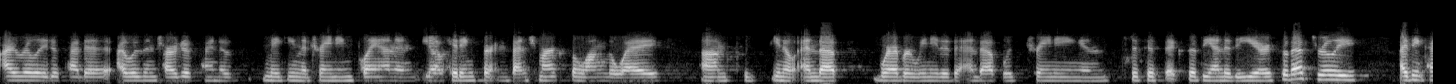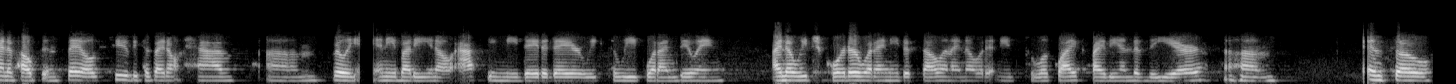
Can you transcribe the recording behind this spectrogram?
I really just had to. I was in charge of kind of making the training plan and you know hitting certain benchmarks along the way um, to you know end up wherever we needed to end up with training and statistics at the end of the year. So that's really I think kind of helped in sales too because I don't have um, really anybody you know asking me day to day or week to week what I'm doing. I know each quarter what I need to sell and I know what it needs to look like by the end of the year. Um, and so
